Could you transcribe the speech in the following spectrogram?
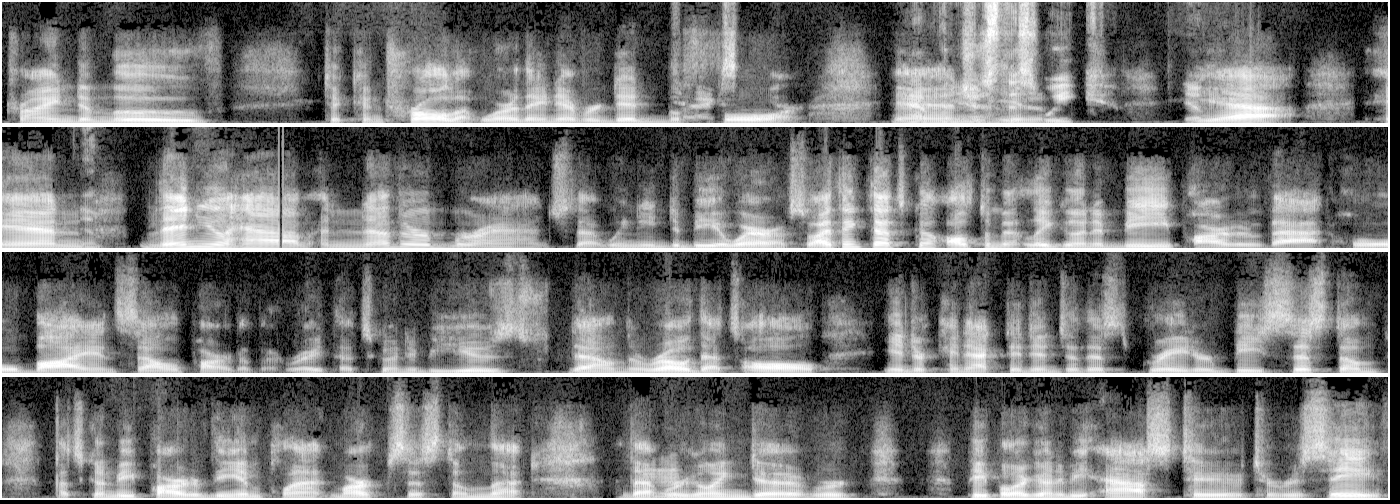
trying to move to control it where they never did before. happened And just you this know, week. Yep. yeah. And Yep. then you have another branch that we need to be aware of. So I think that's ultimately going to be part of that whole buy and sell part of it, right? That's going to be mm-hmm. used down the road. That's all interconnected into this greater B system. That's going to be part of the implant mark system that that mm-hmm. we're going to we're people are going to be asked to to receive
